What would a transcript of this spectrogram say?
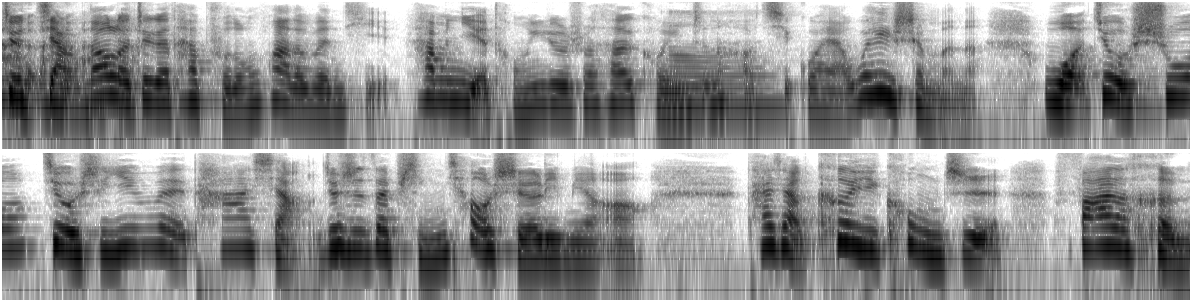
就讲到了这个他普通话的问题，他们也同意，就是说他的口音真的好奇怪呀，为什么呢？我就说就是因为他想就是在平翘舌里面啊。他想刻意控制发的很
